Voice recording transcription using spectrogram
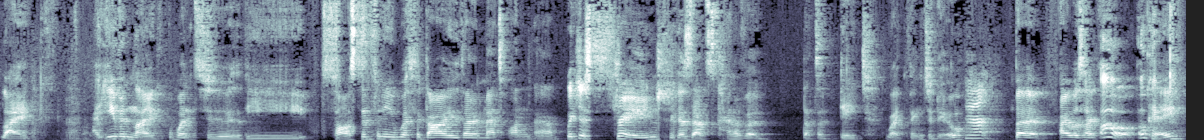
like, I even like went to the saw symphony with a guy that I met on, uh, which is strange because that's kind of a that's a date like thing to do. Yeah. But I was like, oh, okay,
